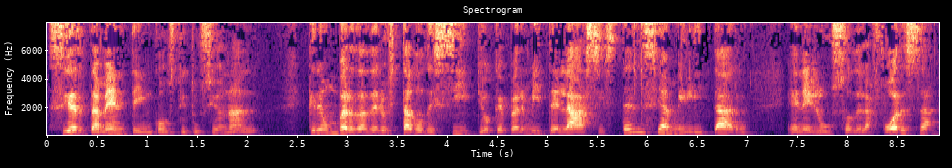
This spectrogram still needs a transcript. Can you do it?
ciertamente inconstitucional, crea un verdadero estado de sitio que permite la asistencia militar en el uso de la fuerza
